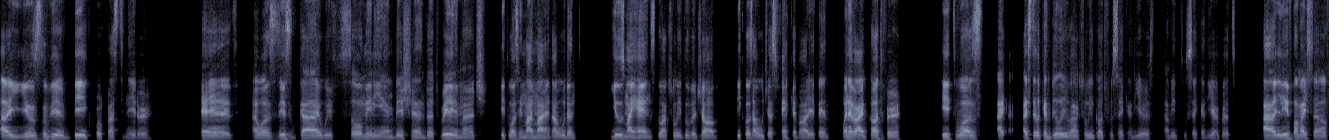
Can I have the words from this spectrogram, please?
I used to be a big procrastinator. And I was this guy with so many ambition, but really much it was in my mind. I wouldn't use my hands to actually do the job because I would just think about it. And whenever I got there, it was I I still can't believe I actually got through second years. I mean to second year, but I live by myself,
